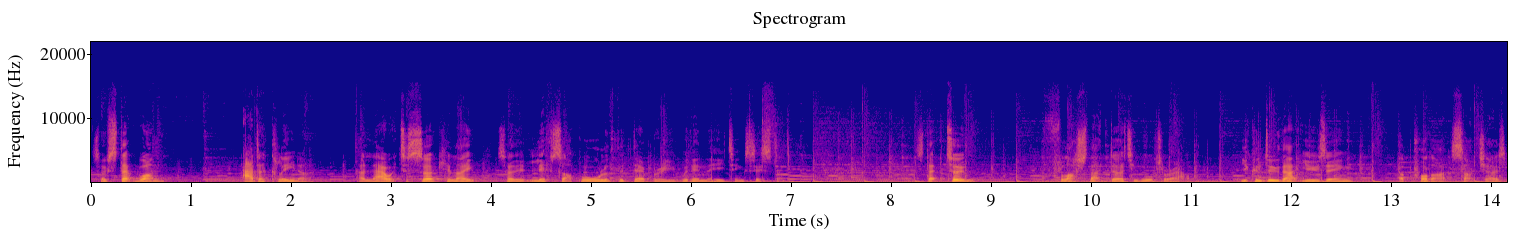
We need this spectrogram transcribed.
So step one, add a cleaner. Allow it to circulate so that it lifts up all of the debris within the heating system. Step two, flush that dirty water out. You can do that using a product such as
